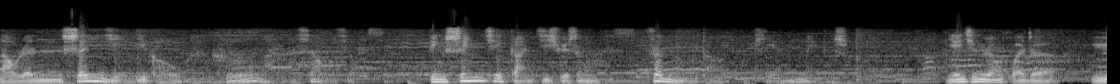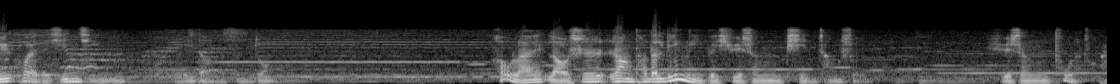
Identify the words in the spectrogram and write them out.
老人深饮一口，和蔼地笑了笑，并深切感激学生赠予他甜美的水。年轻人怀着。愉快的心情回到了村庄。后来，老师让他的另一个学生品尝水，学生吐了出来，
